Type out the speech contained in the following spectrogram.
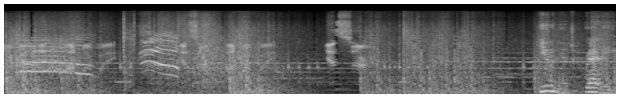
On my way. Yes, sir. On my way. Yes, sir. Unit ready. No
